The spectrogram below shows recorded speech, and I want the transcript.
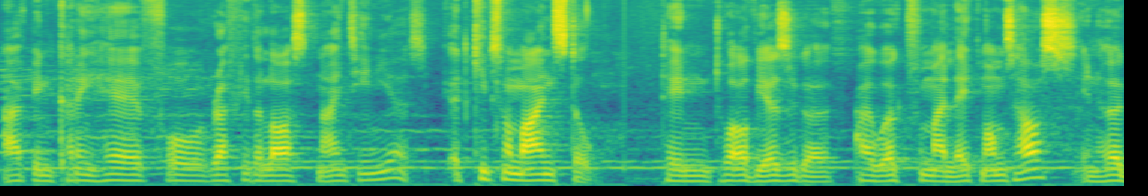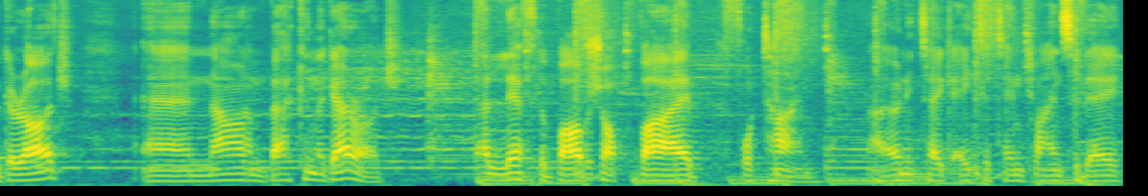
I've been cutting hair for roughly the last 19 years. It keeps my mind still. 10, 12 years ago, I worked from my late mom's house in her garage, and now I'm back in the garage. I left the barbershop vibe for time. I only take 8 to 10 clients a day,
